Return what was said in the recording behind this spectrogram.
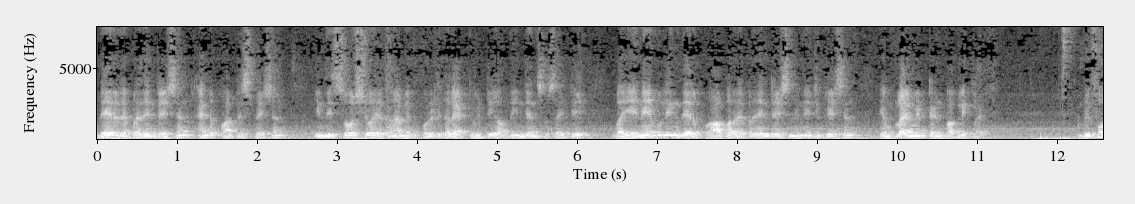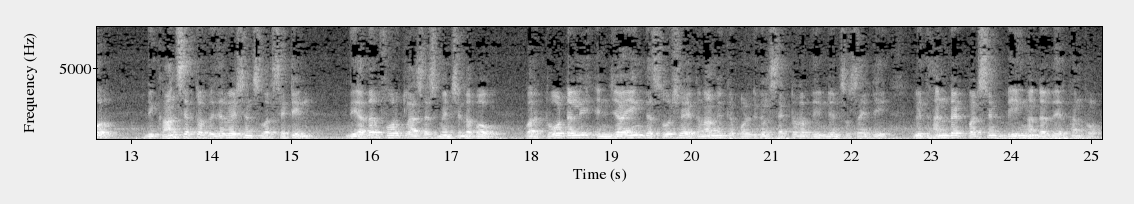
their representation and participation in the socio-economic political activity of the Indian society by enabling their proper representation in education, employment and public life. Before the concept of reservations were set in, the other four classes mentioned above were totally enjoying the socio-economic and political sector of the Indian society with 100% being under their control.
